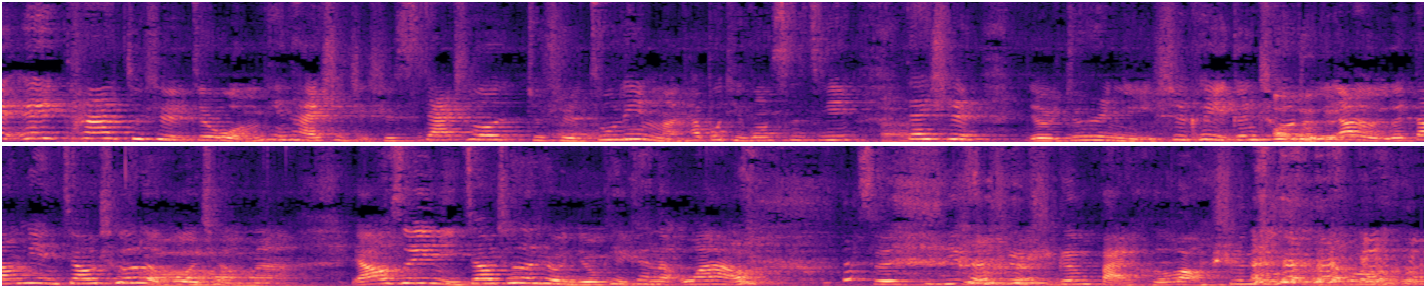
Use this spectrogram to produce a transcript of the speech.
为，因为他就是就是我们平台是只是私家车，就是租赁嘛，他不提供司机。但是，就是就是你是可以跟车主要有一个当面交车的过程嘛。然后，所以你交车的时候，你就可以看到，哇哦！所以第一次是跟百合网深度合作。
